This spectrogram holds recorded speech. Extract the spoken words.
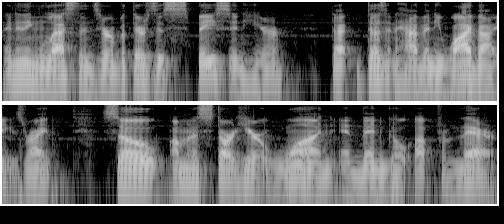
Anything less than 0, but there's this space in here that doesn't have any y values, right? So I'm going to start here at 1 and then go up from there.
